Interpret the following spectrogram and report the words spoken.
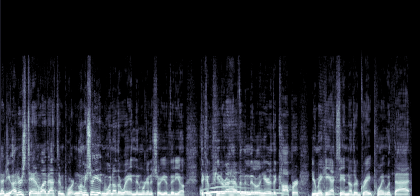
Now, do you understand why that's important? Let me show you it in one other way, and then we're gonna show you a video. The computer I have in the middle here, the copper, you're making actually another great point with that.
